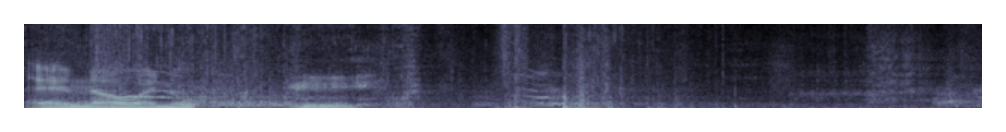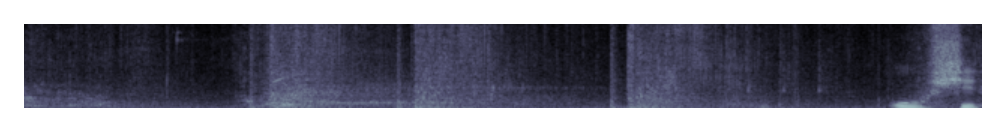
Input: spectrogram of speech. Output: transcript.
And now I know. oh shit.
